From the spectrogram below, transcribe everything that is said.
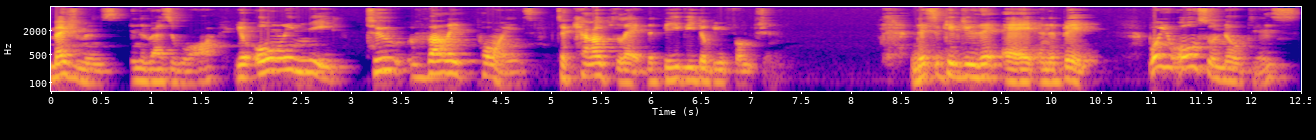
measurements in the reservoir, you only need two valid points to calculate the BVW function. And this gives you the A and the B. What you also notice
